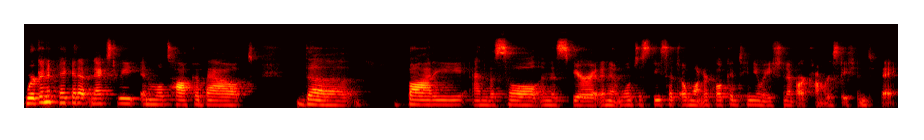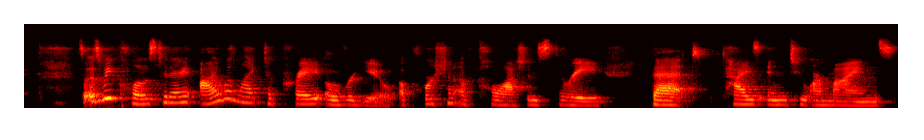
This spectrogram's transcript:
We're going to pick it up next week and we'll talk about the body and the soul and the spirit. And it will just be such a wonderful continuation of our conversation today. So, as we close today, I would like to pray over you a portion of Colossians 3 that ties into our minds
